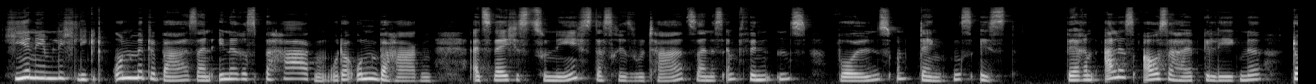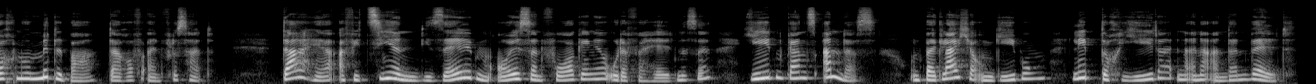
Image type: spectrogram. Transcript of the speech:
Hier nämlich liegt unmittelbar sein inneres Behagen oder Unbehagen, als welches zunächst das Resultat seines Empfindens, Wollens und Denkens ist, während alles außerhalb gelegene doch nur mittelbar darauf Einfluss hat. Daher affizieren dieselben äußeren Vorgänge oder Verhältnisse jeden ganz anders, und bei gleicher Umgebung lebt doch jeder in einer anderen Welt.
